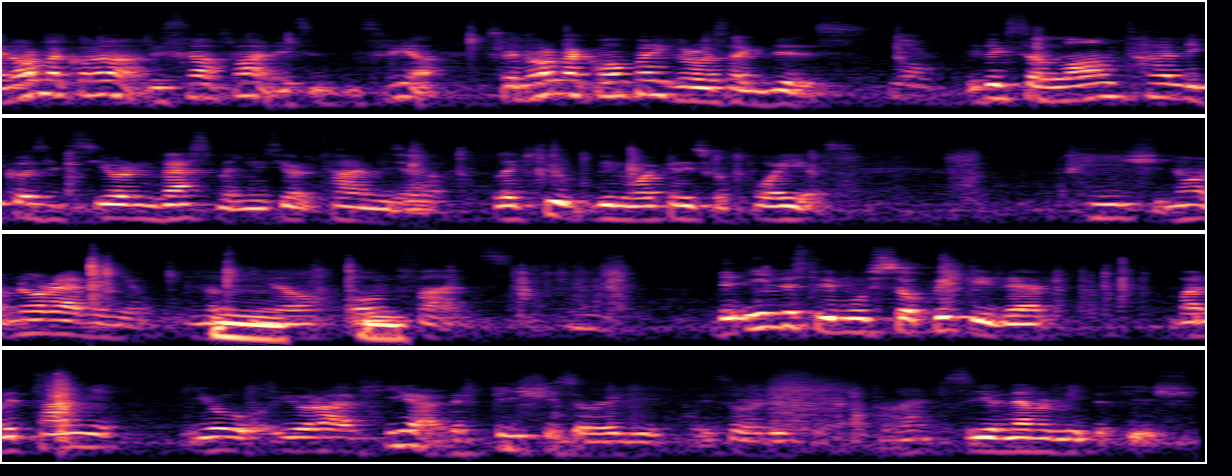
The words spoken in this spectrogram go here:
A normal company, no, it's not fun, it's, it's real. So a normal company grows like this. Yeah. It takes a long time because it's your investment, it's your time, it's your, like you've been working this for four years. Page, no, no revenue, no, Mm. you know, own Mm. funds. The industry moves so quickly that by the time you, you, you arrive here, the fish is already is already here, right? So you never meet the fish.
